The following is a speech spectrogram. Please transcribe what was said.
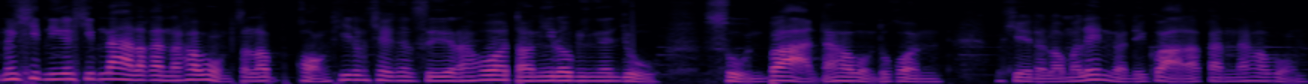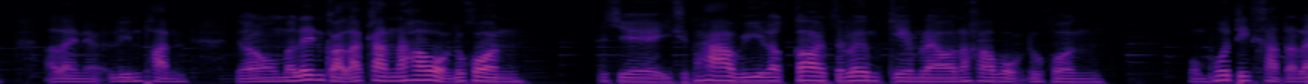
ไม่คลิปนี้ก็คลิปหน้าแล้วกันนะครับผมสำหรับของที่ต้องใช้เงินซื้อนะเพราะว่าตอนนี้เรามีเงินอยู่ศูนย์บาทนะครับผมทุกคนโอเคเดี๋ยวเรามาเล่นก่อนดีกว่าแล้วกันนะครับผมอะไรเนี่ยลิ้นพันเดี๋ยวเรามาเล่นก่อนแล้วกันนะครับผมทุกคนโอเคอีก 15วิแล้วก็จะเริ่มเกมแล้วนะครับผมทุกคน ผมพูดติดขัดอะไร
